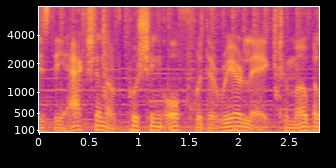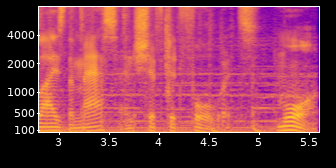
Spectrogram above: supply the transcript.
is the action of pushing off with the rear leg to mobilize the mass and shift it forwards. Mo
